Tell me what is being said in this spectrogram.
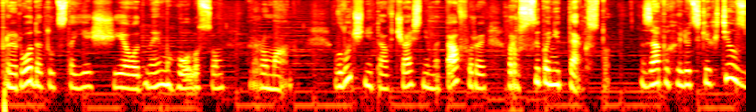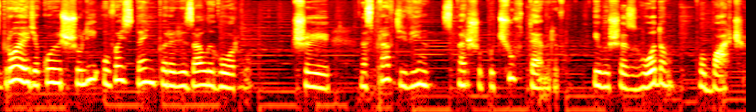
Природа тут стає ще одним голосом роману. Влучні та вчасні метафори розсипані текстом. Запахи людських тіл, зброя якої шулі увесь день перерізали горло. Чи насправді він спершу почув темряву і лише згодом побачив.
